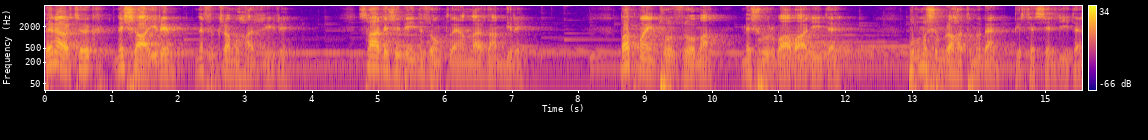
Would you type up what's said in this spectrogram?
Ben artık ne şairim ne fıkra muharriri. Sadece beyni zonklayanlardan biri. Bakmayın tozluğuma meşhur Babali'de. Bulmuşum rahatımı ben bir tesellide.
